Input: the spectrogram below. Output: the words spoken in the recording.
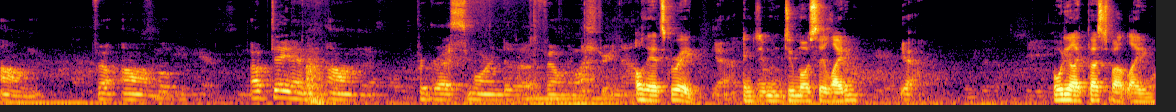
um, fil- um, update and um, progress more into the film industry now. Oh, that's great. yeah, And do- do mostly lighting? yeah. What do you like best about lighting?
